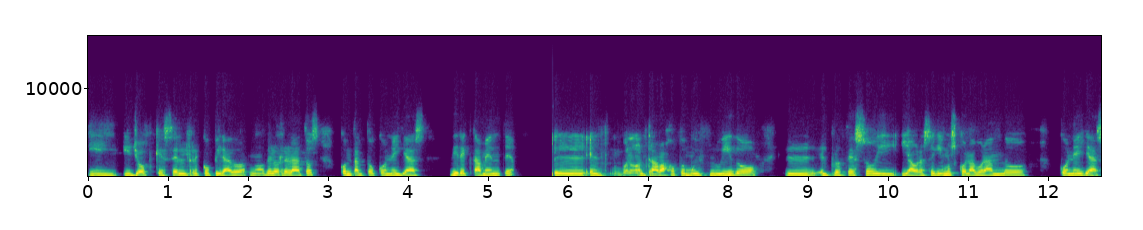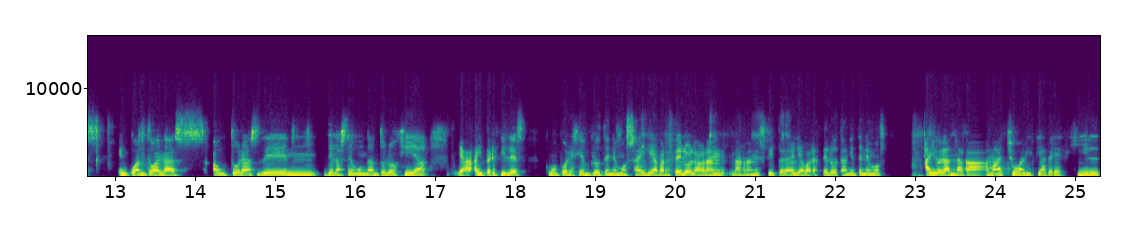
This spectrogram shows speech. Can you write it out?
y, Job, que es el recopilador de los relatos, contactó con ellas directamente. El, bueno, el trabajo fue muy fluido, el, proceso, y, ahora seguimos colaborando con ellas. En cuanto a las autoras de, de la segunda antología, ya hay perfiles como por ejemplo tenemos a Elia Barcelo, la gran, la gran escritora Elia Barcelo, también tenemos a Yolanda Camacho, a Alicia Pérez Gil,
